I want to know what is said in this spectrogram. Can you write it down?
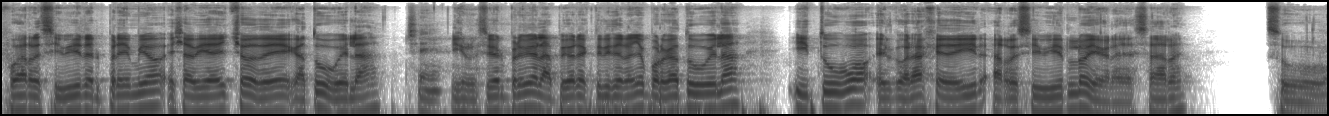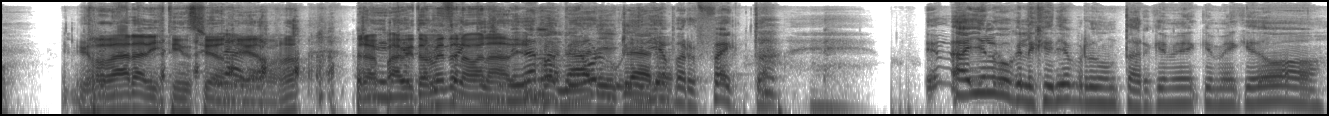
fue a recibir el premio. Ella había hecho de Gatúbela Sí. y recibió el premio a la peor actriz del año por Gatúbela y tuvo el coraje de ir a recibirlo y agradecer su rara distinción, Claro. digamos, ¿no? Pero habitualmente no va. Si nadie. me dan la No, peor, nadie, claro. iría perfecto. Eh, Hay algo que les quería preguntar, que me, que me quedó...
